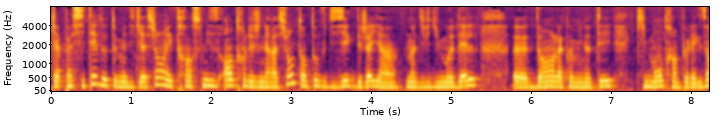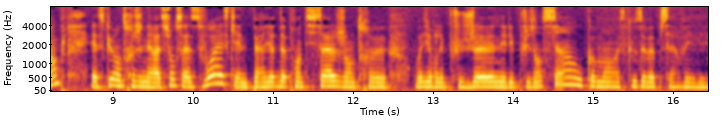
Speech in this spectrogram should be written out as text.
capacité d'automédication est transmise entre les générations. Tantôt, vous disiez que déjà, il y a un, un individu modèle euh, dans la communauté qui montre un peu l'exemple. Est-ce que entre générations, ça se voit? Est-ce qu'il y a une période d'apprentissage entre, on va dire, les plus jeunes et les plus anciens? Ou comment Est-ce que vous avez observé des...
